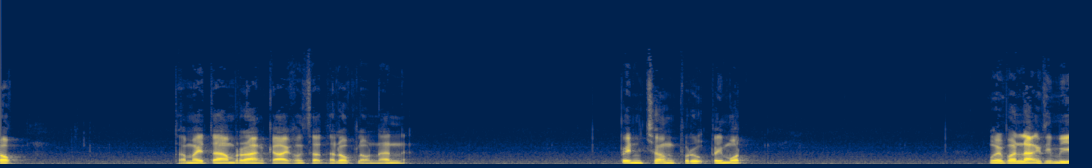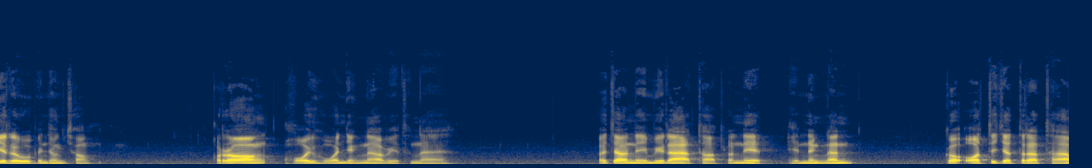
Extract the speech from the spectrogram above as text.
รก ทำให้ตามร่างกายของสัตว์นรกเหล่านั้น เป็นช่องปรุไปหมด เหมือนผนังที่มีรูเป็นช่องๆร้องโหยหวนอย่างน่าเวทนา พระเจ้าเนมิราชทอดพระเนตรเห็นหนึ่งนั้น ก็อดที่จะตรัสถาม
